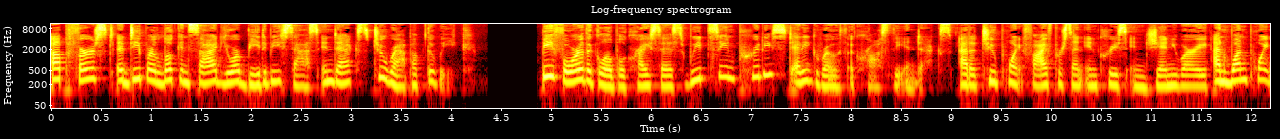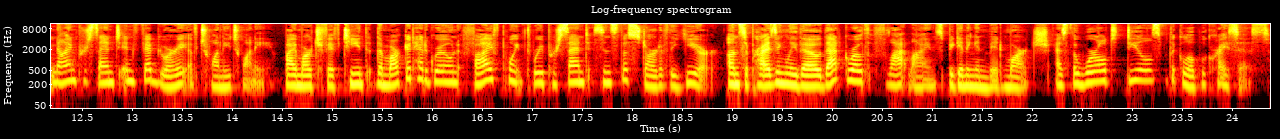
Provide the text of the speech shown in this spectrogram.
Up first, a deeper look inside your B2B SaaS index to wrap up the week. Before the global crisis, we'd seen pretty steady growth across the index, at a 2.5% increase in January and 1.9% in February of 2020. By March 15th, the market had grown 5.3% since the start of the year. Unsurprisingly, though, that growth flatlines beginning in mid March as the world deals with the global crisis.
